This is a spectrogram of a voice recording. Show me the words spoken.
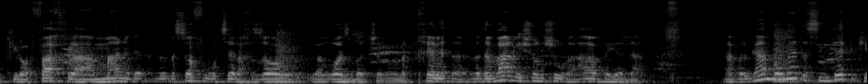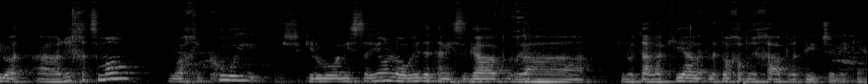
הוא כאילו הפך לאמן, ובסוף הוא רוצה לחזור לרוזבד שלו, לתכלת, לדבר הראשון שהוא ראה וידע. אבל גם באמת הסינתטי, כאילו העריך עצמו הוא החיקוי, כאילו הניסיון להוריד את הנשגב, ל... כאילו את הרקיע לתוך הבריכה הפרטית שלי. כן.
